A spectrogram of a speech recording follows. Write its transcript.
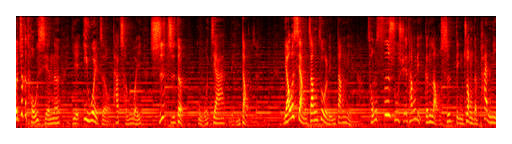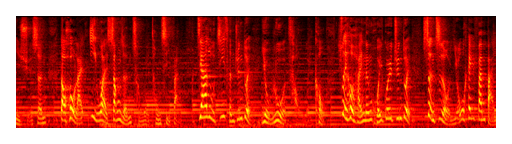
而这个头衔呢，也意味着、他成为实职的国家领导人。遥想张作霖当年啊，从私塾学堂里跟老师顶撞的叛逆学生，到后来意外伤人成为通缉犯，加入基层军队又落草为寇。最后还能回归军队，甚至哦由黑翻白，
